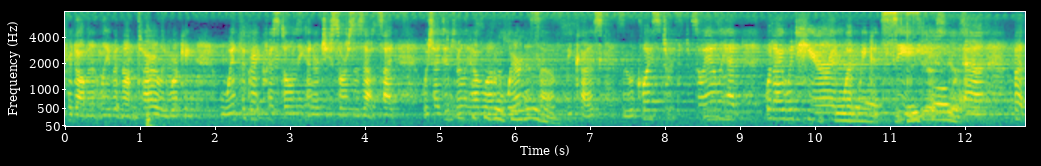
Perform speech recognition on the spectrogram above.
predominantly, but not entirely, working with the great crystal and the energy sources outside, which I didn't really have a lot of awareness of because we were cloistered. So I only had what I would hear and what we could see. Yes, yes. Uh, but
